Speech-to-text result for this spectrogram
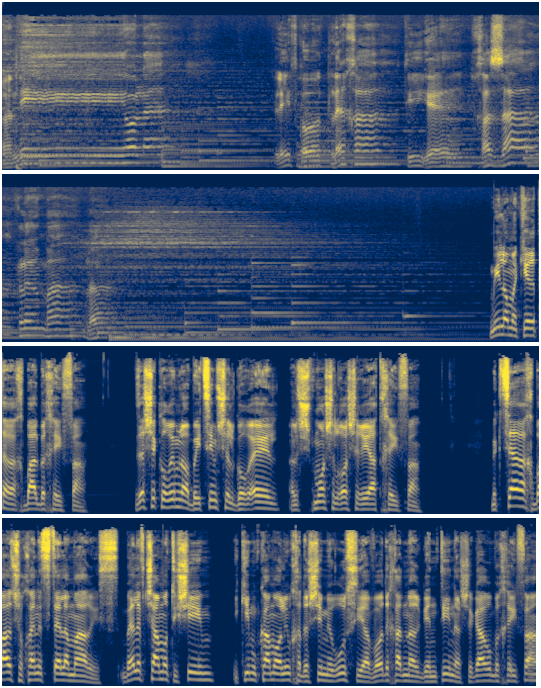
אני לבכות לך, תהיה חזק למעלה. מי לא מכיר את הרכבל בחיפה? זה שקוראים לו הביצים של גוראל, על שמו של ראש עיריית חיפה. בקצה הרכבל שוכנת סטלה מאריס. ב-1990 הקימו כמה עולים חדשים מרוסיה ועוד אחד מארגנטינה שגרו בחיפה,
